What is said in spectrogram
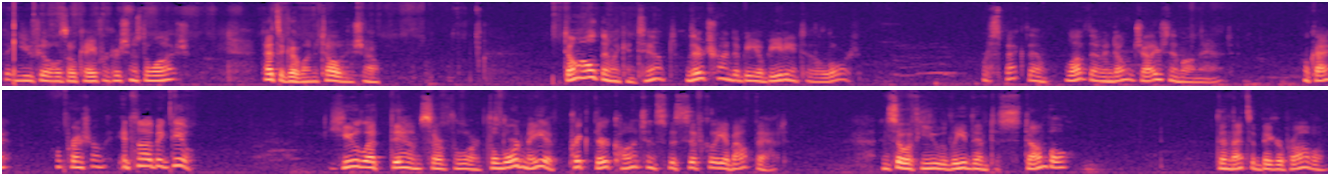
that you feel is okay for Christians to watch that's a good one a television show don't hold them in contempt they're trying to be obedient to the Lord respect them love them and don't judge them on that okay don't pressure it's not a big deal you let them serve the Lord. The Lord may have pricked their conscience specifically about that. And so if you lead them to stumble, then that's a bigger problem.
